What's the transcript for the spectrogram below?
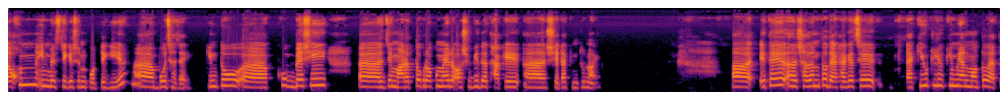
তখন ইনভেস্টিগেশন করতে গিয়ে বোঝা যায়। কিন্তু খুব বেশি যে মারাত্মক রকমের অসুবিধা থাকে সেটা কিন্তু নয়। এতে সাধারণত দেখা গেছে অ্যাকিউট লিউকিমিয়ার মতো এত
